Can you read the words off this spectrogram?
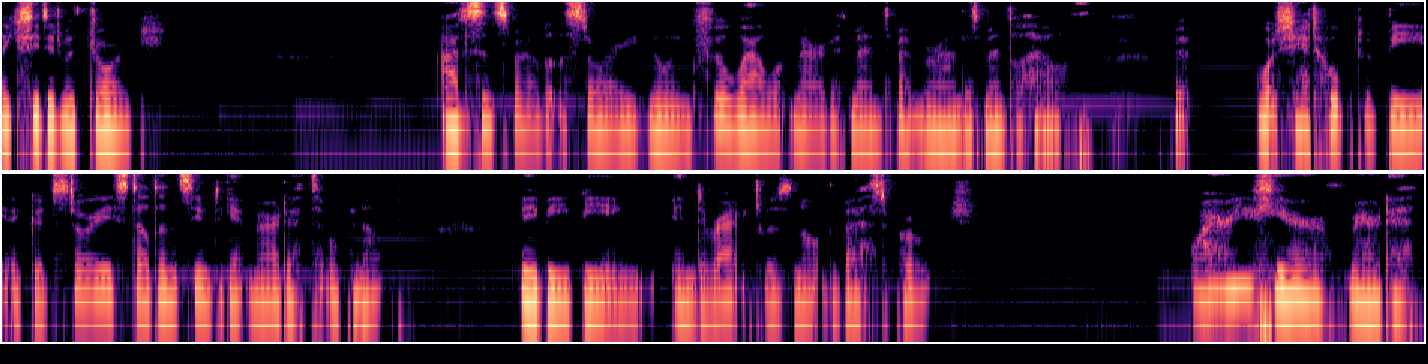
Like she did with George. Addison smiled at the story, knowing full well what Meredith meant about Miranda's mental health, but what she had hoped would be a good story still didn't seem to get Meredith to open up. Maybe being indirect was not the best approach. Why are you here, Meredith?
